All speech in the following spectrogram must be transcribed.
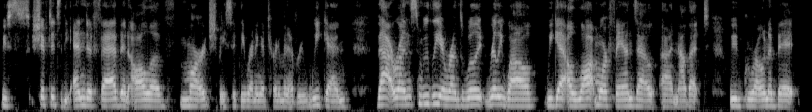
We've shifted to the end of Feb and all of March, basically running a tournament every weekend. That runs smoothly. It runs really, really well. We get a lot more fans out uh, now that we've grown a bit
